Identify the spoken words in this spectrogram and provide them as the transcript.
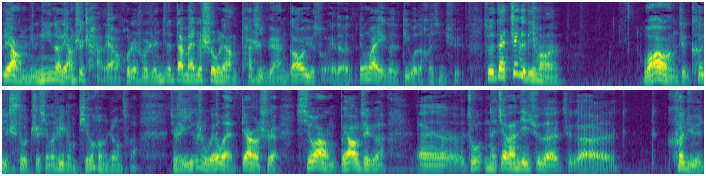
量，人均的粮食产量，或者说人均的蛋白质摄入量，它是远高于所谓的另外一个帝国的核心区。所以在这个地方呢。往往这个科举制度执行的是一种平衡政策，就是一个是维稳，第二个是希望不要这个呃中那江南地区的这个科举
